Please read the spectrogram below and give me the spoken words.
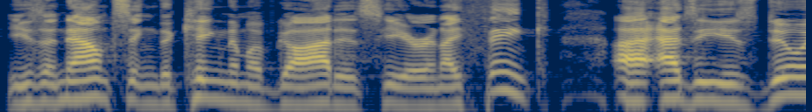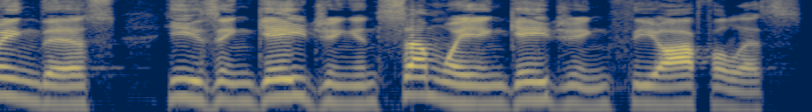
He's announcing the kingdom of God is here. And I think uh, as he is doing this, he is engaging, in some way, engaging Theophilus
